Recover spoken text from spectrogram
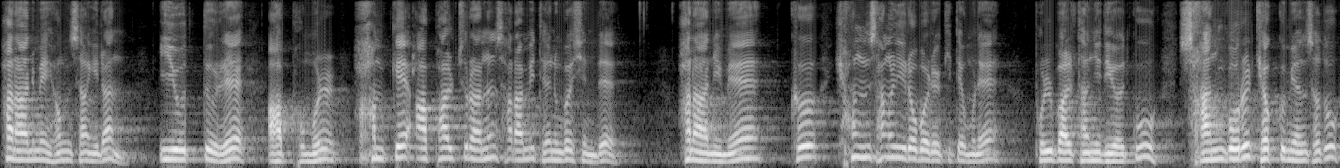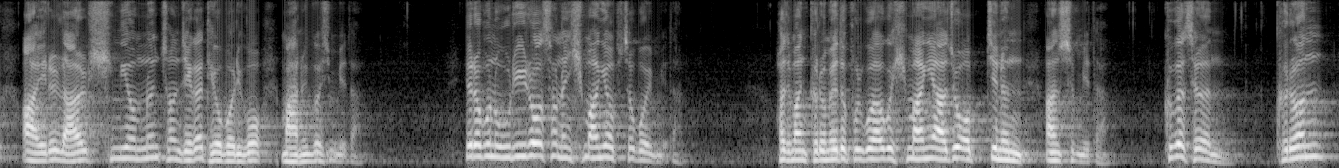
하나님의 형상이란 이웃들의 아픔을 함께 아파할 줄 아는 사람이 되는 것인데 하나님의 그 형상을 잃어버렸기 때문에 불발탄이 되었고 산고를 겪으면서도 아이를 낳을 힘이 없는 존재가 되어버리고 마는 것입니다. 여러분 우리로서는 희망이 없어 보입니다. 하지만 그럼에도 불구하고 희망이 아주 없지는 않습니다. 그것은 그런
